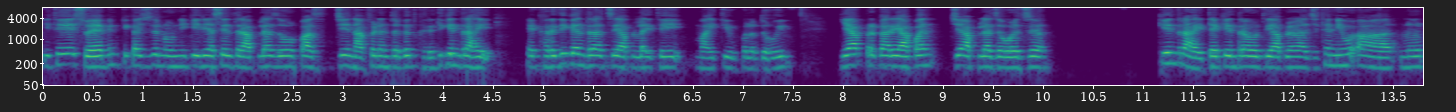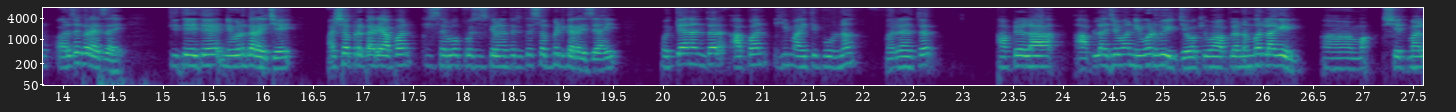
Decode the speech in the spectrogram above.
इथे सोयाबीन पिकाची जर नोंदणी केली असेल तर आपल्या जवळपास जे नाफेड अंतर्गत खरेदी केंद्र आहे हे खरेदी केंद्राचे आपल्याला इथे माहिती उपलब्ध होईल. या प्रकारे आपण जे आपल्या जवळचं केंद्र आहे त्या केंद्रावरती आपल्याला जिथे निवड अर्ज करायचा आहे तिथे इथे निवड करायची आहे. अशा प्रकारे आपण ही सर्व प्रोसेस केल्यानंतर इथे सबमिट करायचे आहे. व त्यानंतर आपण ही माहिती पूर्ण भरल्यानंतर आपल्याला आपला जेव्हा निवड होईल जेव्हा किंवा आपला नंबर लागेल शेतमाल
